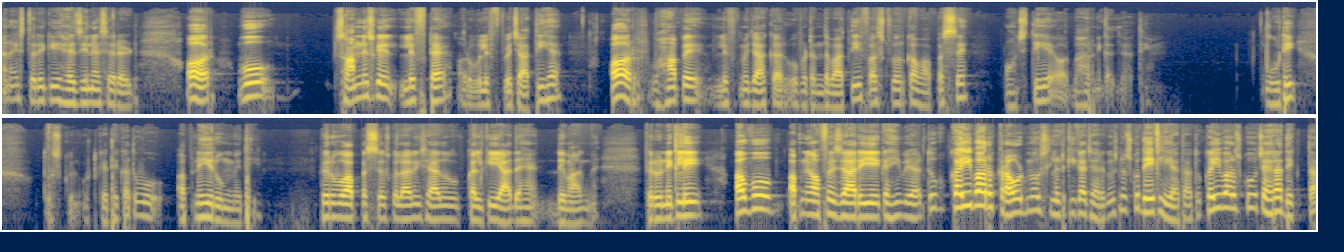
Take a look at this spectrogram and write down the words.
है ना, इस तरह की हैजीनेस है रेड और वो सामने उसके लिफ्ट है और वो लिफ्ट पे जाती है और वहाँ पे लिफ्ट में जाकर वो बटन दबाती है फ़र्स्ट फ्लोर का वापस से पहुँचती है और बाहर निकल जाती है। उठी तो उसको उठ के देखा तो वो अपने ही रूम में थी, फिर वो वापस से उसको लगा कि शायद वो कल की यादें हैं दिमाग में, फिर वो निकली अब वो अपने ऑफ़िस जा रही है, कहीं भी है तो कई बार क्राउड में उस लड़की का चेहरा उसने उसको देख लिया था तो कई बार उसको चेहरा दिखता,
